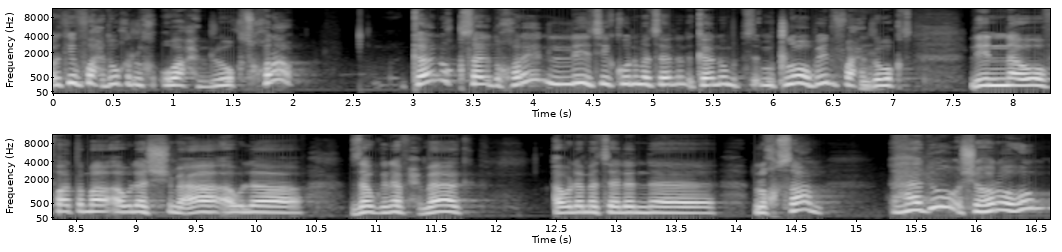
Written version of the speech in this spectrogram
ولكن في واحد الوقت واحد الوقت أخرى كانوا قصايد أخرين اللي تيكونوا مثلا كانوا مطلوبين في واحد الوقت لأنه فاطمة أو لا الشمعة أو لا زوقنا في حماك أو لا مثلا آه، الخصام. هادو شهروهم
